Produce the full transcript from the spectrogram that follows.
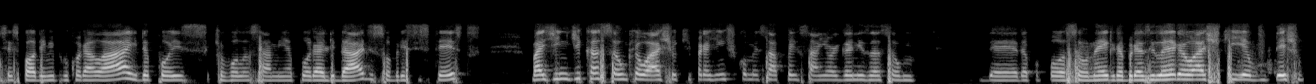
vocês podem me procurar lá e depois que eu vou lançar a minha pluralidade sobre esses textos, mas de indicação que eu acho que para a gente começar a pensar em organização é, da população negra brasileira, eu acho que eu deixo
